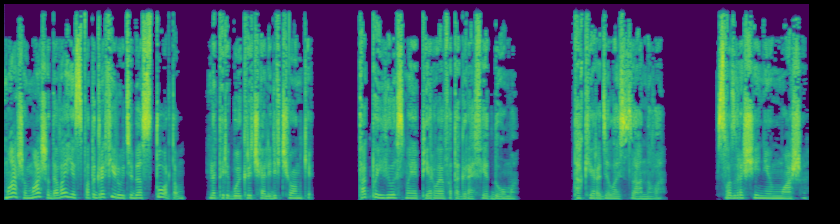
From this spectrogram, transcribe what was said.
«Маша, Маша, давай я сфотографирую тебя с тортом!» — наперебой кричали девчонки. Так появилась моя первая фотография дома. Так я родилась заново. С возвращением Маша.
